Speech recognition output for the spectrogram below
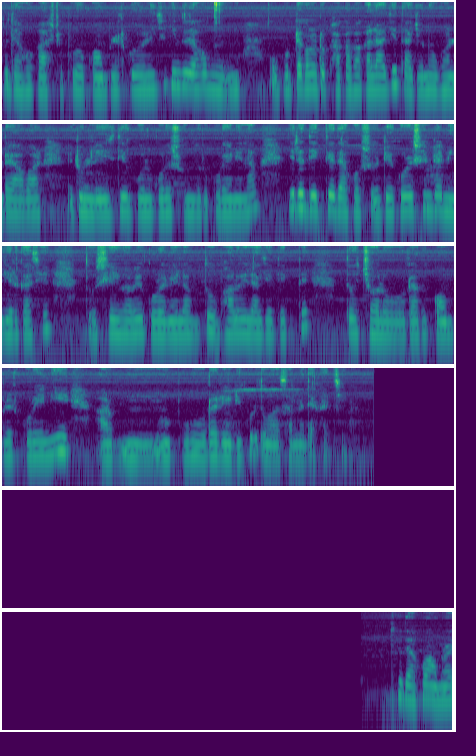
তো দেখো কাজটা পুরো কমপ্লিট করে নিয়েছি। কিন্তু দেখো ওপরটা কোনো একটু ফাঁকা ফাঁকা লাগছে, তার জন্য ওখানটায় আবার একটু লেস দিয়ে গোল করে সুন্দর করে নিলাম। যেটা দেখতে দেখো ডেকোরেশনটা নিজের কাছে, তো সেইভাবেই করে নিলাম। তো ভালোই লাগছে দেখতে। তো চলো ওটাকে কমপ্লিট করে নিয়ে আর পুরো ওটা রেডি করে তোমার সামনে দেখাচ্ছি। তো দেখো, আমরা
